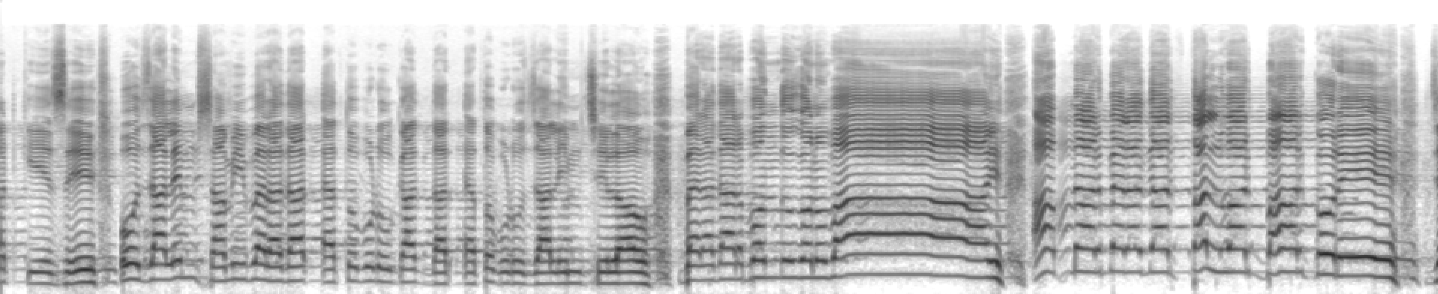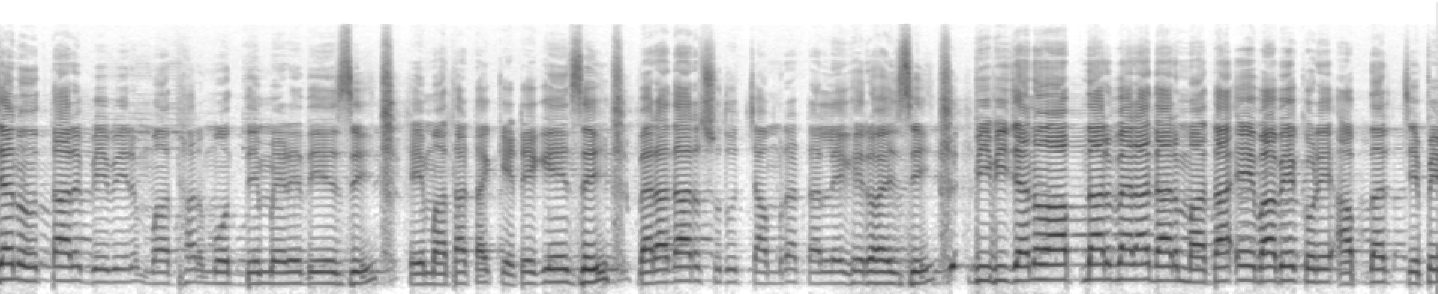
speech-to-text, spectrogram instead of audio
আটকিয়েছে। ও জালিম স্বামী বেড়াদার এত বড় গাদ্দার, এত বড় জালিম ছিল। বেড়াদার বন্ধু বন্ধুগণ ভাই, আপনার বেড়াদার তালওয়ার বার করে যেন তার বেবির মাথার মধ্যে মেরে দিয়েছে। এই মাথাটা কেটে গিয়েছে। বেড়াদার শুধু চামড়াটা লেগে রয়েছে। বিবি যেন আপনার বেড়াদার মাথা এভাবে করে আপনার চেপে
